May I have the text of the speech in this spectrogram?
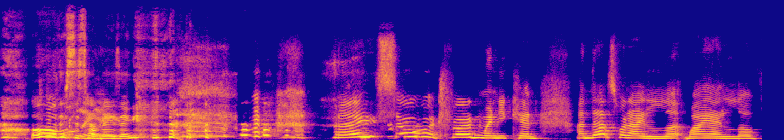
Oh, totally. this is amazing. right so much fun when you can and that's what i love why i love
